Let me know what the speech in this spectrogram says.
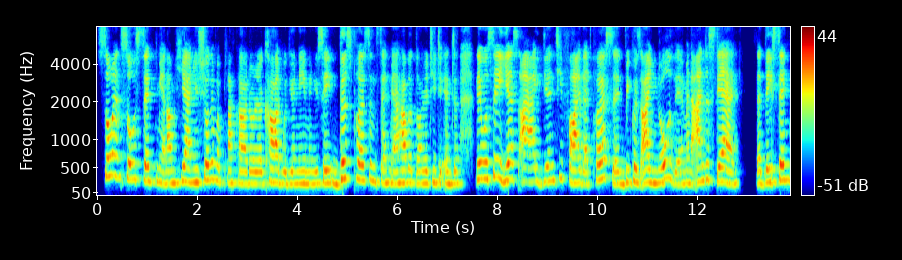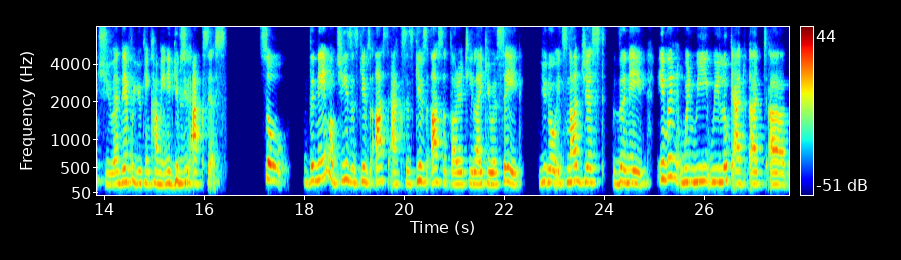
so and so sent me and I'm here and you show them a placard or a card with your name and you say this person sent me I have authority to enter they will say yes I identify that person because I know them and I understand that they sent you and therefore you can come in it gives you access so the name of Jesus gives us access, gives us authority, like you were saying. You know, it's not just the name. Even when we we look at at uh,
